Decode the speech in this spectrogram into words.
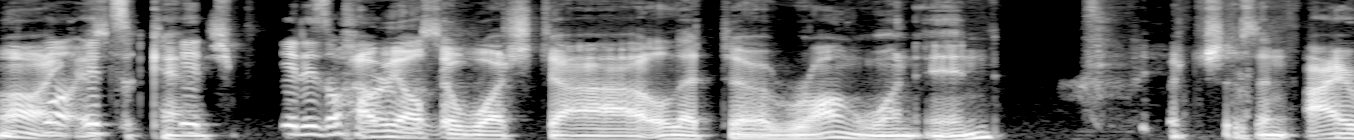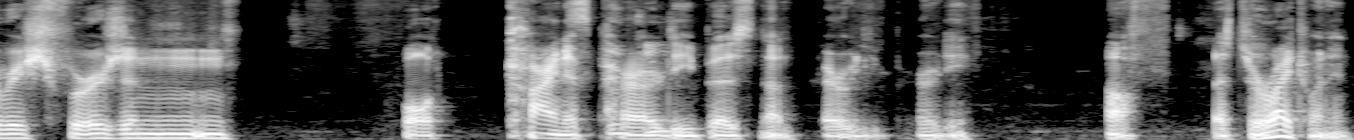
Oh, I Well, guess it's- it. It- is a horror. we also movie. watched uh, Let the Wrong One In, which is an Irish version, well, kind of parody, but it's not parody parody of Let the Right One In.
